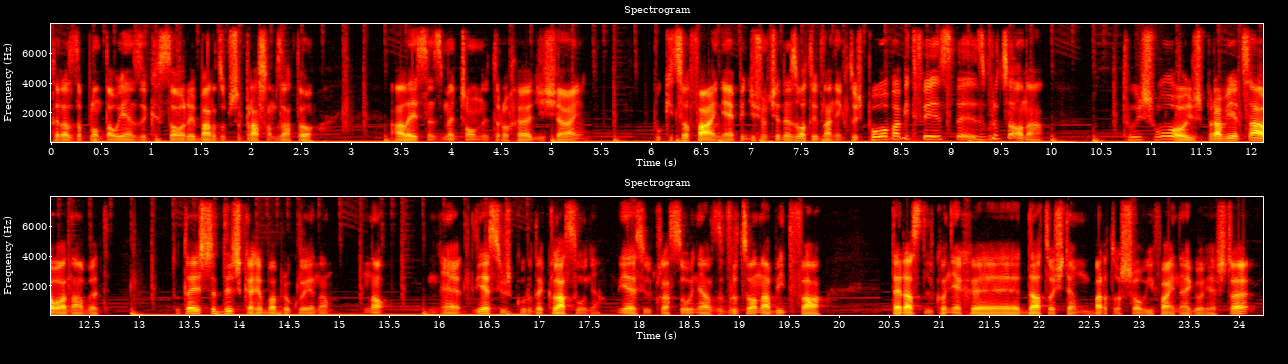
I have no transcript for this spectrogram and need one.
teraz zaplątał język, sorry, bardzo przepraszam za to. Ale jestem zmęczony trochę dzisiaj. Póki co fajnie, 57 zł dla niektórych. Połowa bitwy jest e, zwrócona. Tu już, o, już prawie cała nawet. Tutaj jeszcze dyszka chyba brakuje nam. No, nie, jest już kurde klasunia. Jest już klasunia, zwrócona bitwa. Teraz tylko niech e, da coś temu Bartoszowi fajnego jeszcze.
